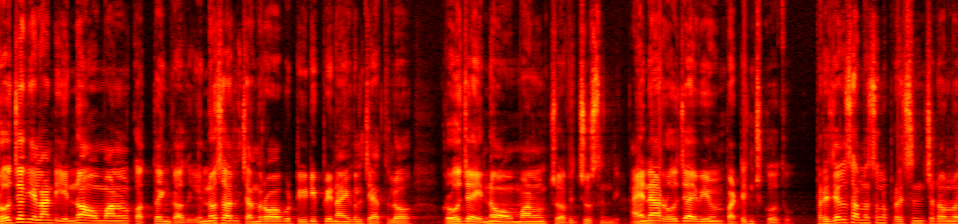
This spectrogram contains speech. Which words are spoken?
రోజాకి ఇలాంటి ఎన్నో అవమానాలు కొత్త ఏం కాదు. ఎన్నోసార్లు చంద్రబాబు టీడీపీ నాయకుల చేతిలో రోజా ఎన్నో అవమానాలను చవి చూసింది. అయినా రోజా ఇవేమీ పట్టించుకోదు. ప్రజల సమస్యలను ప్రశ్నించడంలో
